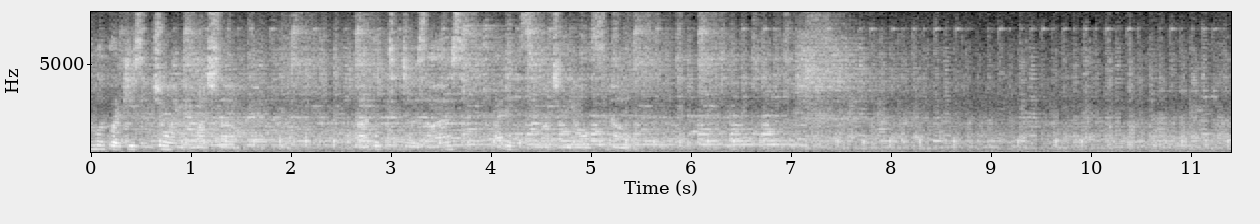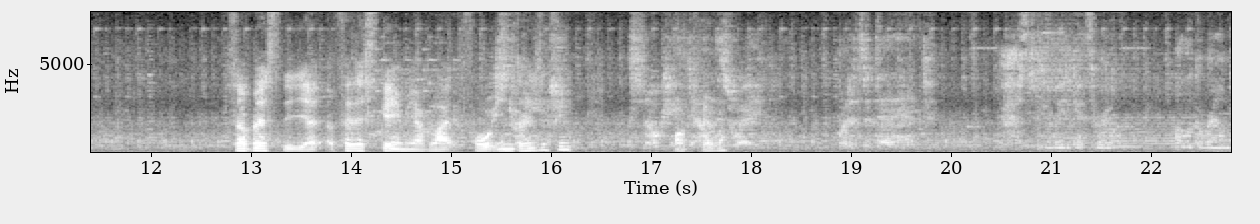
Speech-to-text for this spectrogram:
Doesn't look like he's enjoying it much, though. I looked into his eyes. I didn't see much of the old snow. So basically, yeah, for this game you have like 14 days, I think. Snow came down Altogether? this way, but it's a dead end. There has to be a way to get through. I'll look around.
